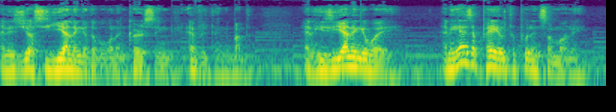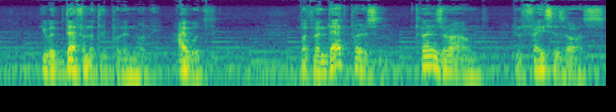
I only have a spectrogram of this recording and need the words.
and he's just yelling at the wall and cursing everything about it, and he's yelling away, and he has a pail to put in some money, he would definitely put in money. I would. But when that person turns around and faces us,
